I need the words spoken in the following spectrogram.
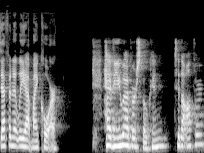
definitely at my core. Have you ever spoken to the author?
